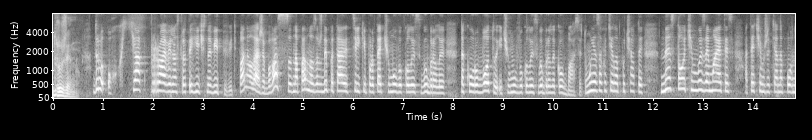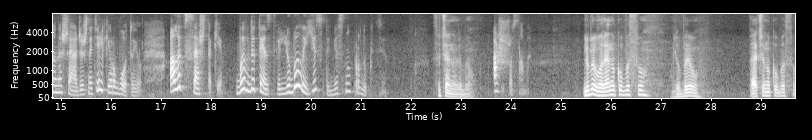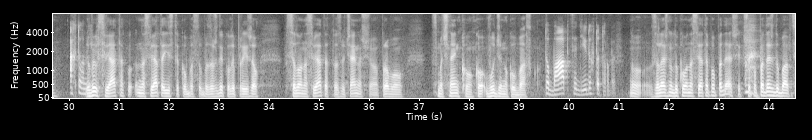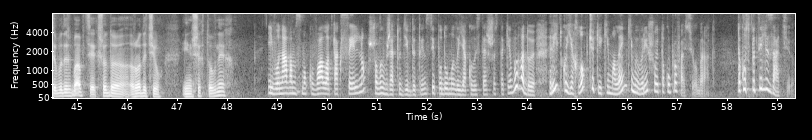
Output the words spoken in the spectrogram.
Дружину. Дру... Ох, як правильна стратегічна відповідь. Пане Олеже, бо вас, напевно, завжди питають тільки про те, чому ви колись вибрали таку роботу і чому ви колись вибрали ковбаси. Тому я захотіла почати не з того, чим ви займаєтесь, а те, чим життя наповнене ще, адже ж не тільки роботою. Але все ж таки, ви в дитинстві любили їсти м'ясну продукцію. Звичайно, любив. А що саме? Любив варену ковбасу, любив печену ковбасу, А хто вам її любив свята, на свята їсти ковбасу, бо завжди, коли приїжджав в село на свята, то звичайно, що пробував смачненьку вуджену ковбаску. То бабця, діду, хто то робив? Ну, залежно до кого на свята попадеш. Якщо попадеш до бабці, будеш бабці. Якщо до родичів інших, то в них. І вона вам смакувала так сильно, що ви вже тоді в дитинстві подумали, я колись теж щось таке вигадую. Рідко є хлопчики, які маленькими вирішують таку професію обирати, таку спеціалізацію.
